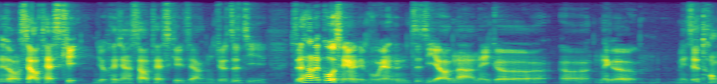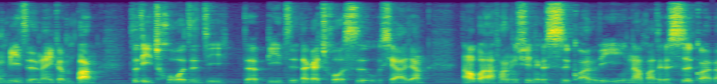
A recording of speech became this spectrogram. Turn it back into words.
那种 self test kit，就很像 self test kit 这样，你就自己，只是它的过程有点不一样，是你自己要拿那个呃那个每次捅鼻子的那一根棒，自己戳自己的鼻子，大概戳四五下这样。然后把它放进去那个试管里，然后把这个试管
